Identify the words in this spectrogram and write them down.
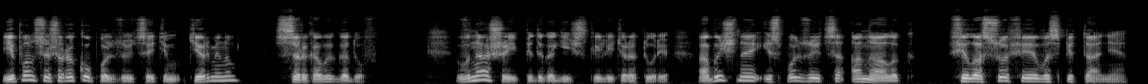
Японцы широко пользуются этим термином с сороковых годов. В нашей педагогической литературе обычно используется аналог «философия воспитания».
